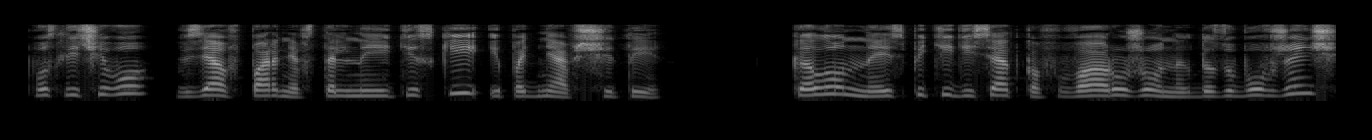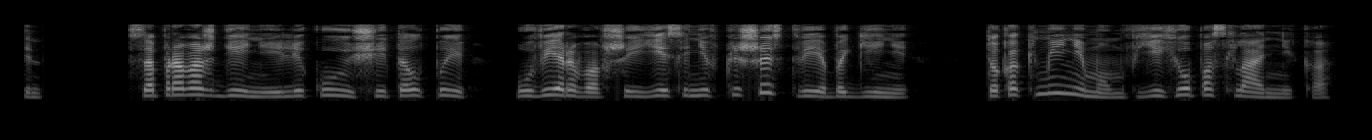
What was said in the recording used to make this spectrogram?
после чего, взяв парня в стальные тиски и подняв щиты, колонна из пяти десятков вооруженных до зубов женщин в сопровождении ликующей толпы уверовавший, если не в пришествие богини, то как минимум в ее посланника,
